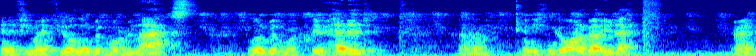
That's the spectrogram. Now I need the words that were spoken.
And if you might feel a little bit more relaxed, a little bit more clear headed, um, and you can go on about your day. All right?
